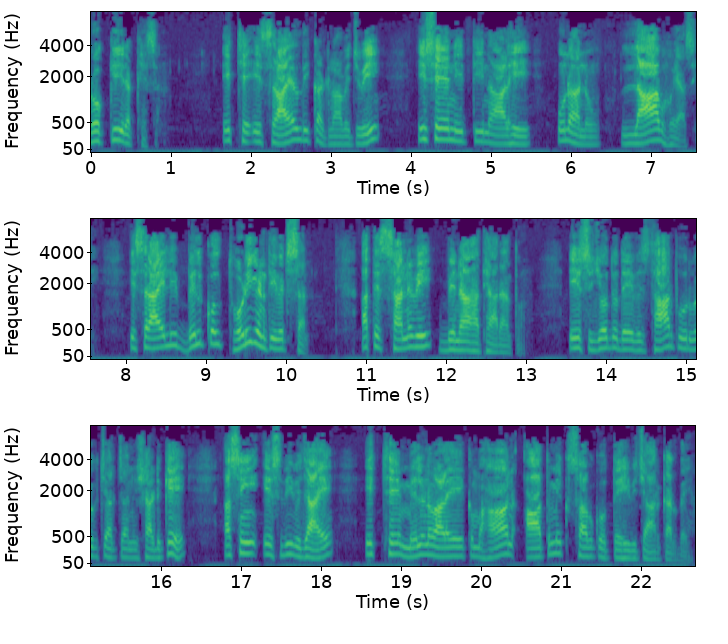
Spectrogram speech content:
ਰੋਕੀ ਰੱਖੇ ਸਨ। ਇੱਥੇ ਇਸਰਾਇਲ ਦੀ ਘਟਨਾ ਵਿੱਚ ਵੀ ਇਸੇ ਨੀਤੀ ਨਾਲ ਹੀ ਉਹਨਾਂ ਨੂੰ ਲਾਭ ਹੋਇਆ ਸੀ। ਇਸرائیਲੀ ਬਿਲਕੁਲ ਥੋੜੀ ਗਿਣਤੀ ਵਿੱਚ ਸਨ ਅਤੇ ਸਨ ਵੀ ਬਿਨਾਂ ਹਥਿਆਰਾਂ ਤੋਂ। ਇਸ ਯੁੱਧ ਦੇ ਵਿਸਥਾਰਪੂਰਵਕ ਚਰਚਾ ਨੂੰ ਛੱਡ ਕੇ ਅਸੀਂ ਇਸ ਦੀ ਬਜਾਏ ਇੱਥੇ ਮਿਲਣ ਵਾਲੇ ਇੱਕ ਮਹਾਨ ਆਤਮਿਕ ਸਬਕ ਉੱਤੇ ਹੀ ਵਿਚਾਰ ਕਰਦੇ ਹਾਂ।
